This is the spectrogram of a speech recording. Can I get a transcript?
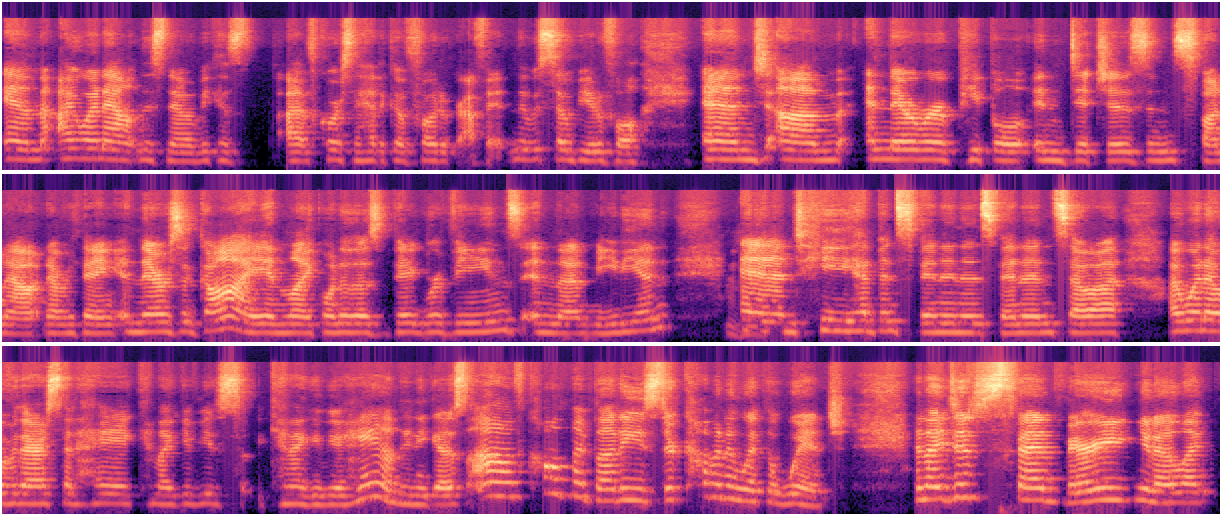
and I went out in the snow because of course I had to go photograph it and it was so beautiful. And um and there were people in ditches and spun out and everything. And there's a guy in like one of those big ravines in the median mm-hmm. and he had been spinning and spinning. So uh, I went over there. I said, "Hey, can I give you can I give you a hand?" And he goes, oh, "I've called my buddies. They're coming in with a winch." And I just said very, you know, like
